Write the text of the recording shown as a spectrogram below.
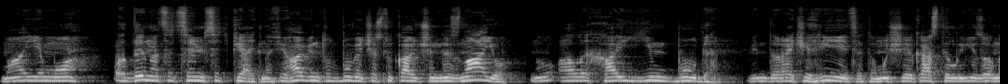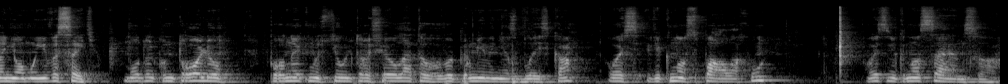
маємо 11,75. Нафіга він тут був, я чесно кажучи, не знаю. Ну, але хай їм буде. Він, до речі, гріється, тому що якраз телевізор на ньому і висить. Модуль контролю проникності ультрафіолетового випромінення зблизька. Ось вікно спалаху. Ось вікно сенсора.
